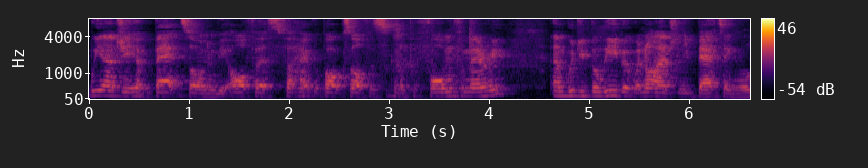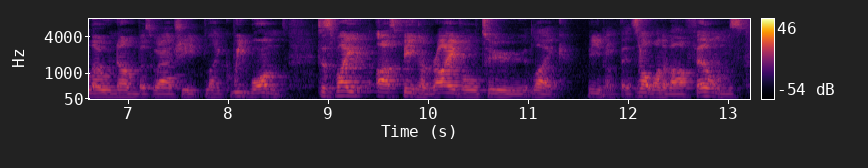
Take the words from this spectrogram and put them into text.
we actually have bets on in the office for how the box office is going to perform for Mary, and would you believe it? We're not actually betting low numbers. We're actually like we want, despite us being a rival to like you know it's not one of our films.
